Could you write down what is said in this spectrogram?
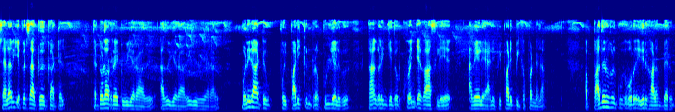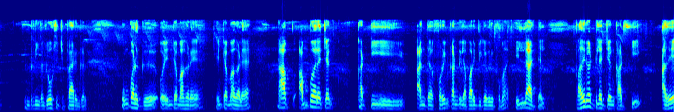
சேலரியை பெருசாக கேட்காட்டல். இந்த டொலர் ரேட் உயராது அது உயராது இது உயராது. வெளிநாட்டு போய் படிக்கின்ற பிள்ளைகளுக்கு நாங்கள் இங்கே ஒரு குறைஞ்ச காசுலேயே அவையிலே அனுப்பி படிப்பிக்க பண்ணலாம். அப்போ அதுகளுக்கு ஒரு எதிர்காலம் பெறும் என்று நீங்கள் யோசித்து பாருங்கள். உங்களுக்கு எந்த மகனே எந்த மகளை நாப் ஐம்பது லட்சம் கட்டி அந்த ஃபாரின் கண்ட்ரியில் படிப்பிக்க விருப்பமாக இல்லாட்டல் பதினெட்டு லட்சம் கட்டி அதே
